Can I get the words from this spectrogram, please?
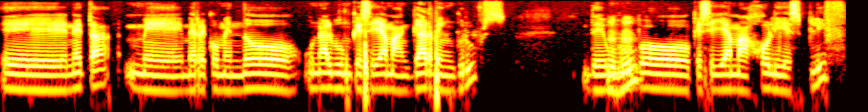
eh, neta me, me recomendó un álbum que se llama Garden Grooves de un uh -huh. grupo que se llama Holy Spliff.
